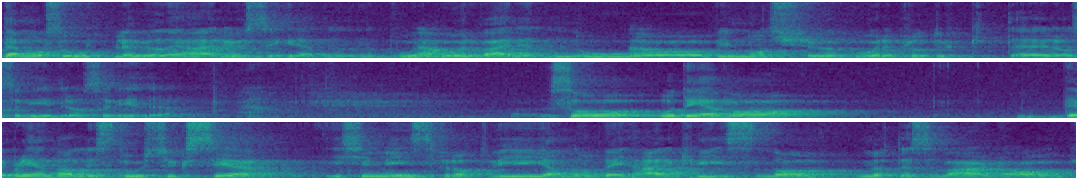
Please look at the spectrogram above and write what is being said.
De også opplever jo denne usikkerheten. Hvor ja. går verden nå? Og Vil noen kjøpe våre produkter? Osv. osv. Så, og det var Det ble en veldig stor suksess. Ikke minst for at vi gjennom denne krisen da møttes hver dag.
